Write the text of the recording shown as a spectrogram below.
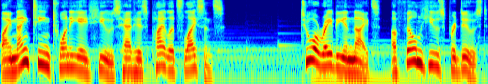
By 1928, Hughes had his pilot's license. Two Arabian Knights, a film Hughes produced,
